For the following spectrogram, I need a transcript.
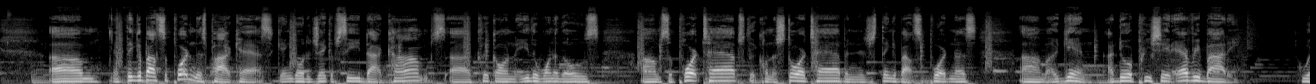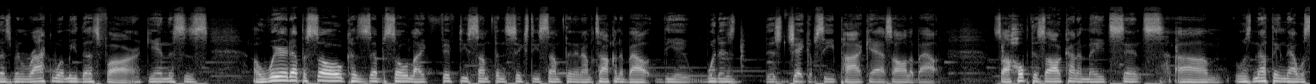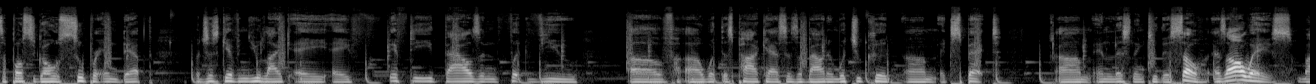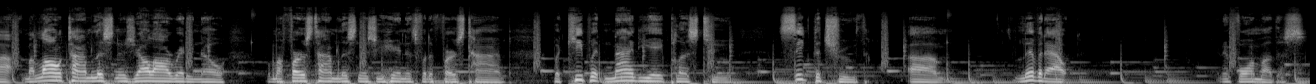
Um, and think about supporting this podcast. Again, go to jacobseed.com, uh, click on either one of those um, support tabs, click on the store tab, and just think about supporting us. Um, again, I do appreciate everybody who has been rocking with me thus far. Again, this is a weird episode because it's episode like 50 something, 60 something, and I'm talking about the what is this Jacob Seed podcast all about. So I hope this all kind of made sense. Um, it was nothing that was supposed to go super in depth, but just giving you like a, a 50,000 foot view of uh, what this podcast is about and what you could um, expect um, in listening to this. So, as always, my, my long-time listeners, y'all already know. For my first time listeners, you're hearing this for the first time. But keep it 98 plus 2. Seek the truth, um, live it out, and inform others.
